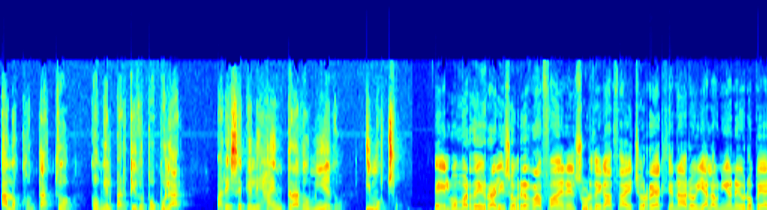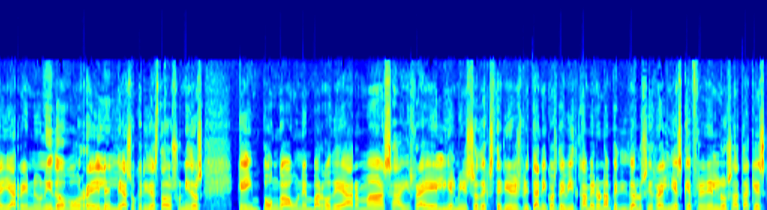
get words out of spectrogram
a los contactos con el Partido Popular. Parece que les ha entrado miedo, y mucho. El bombardeo israelí sobre Rafah en el sur de Gaza ha hecho reaccionar hoy a la Unión Europea y a Reino Unido. Borrell le ha sugerido a Estados Unidos que imponga un embargo de armas a Israel y el ministro de Exteriores británicos David Cameron ha pedido a los israelíes que frenen los ataques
